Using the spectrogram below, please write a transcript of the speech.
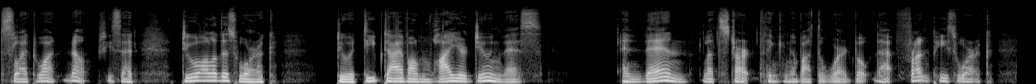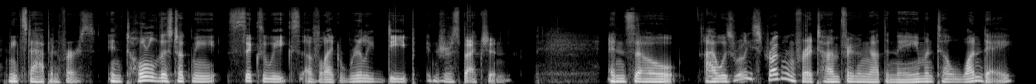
select one. No, she said, do all of this work, do a deep dive on why you're doing this, and then let's start thinking about the word. But that front piece work needs to happen first. In total, this took me six weeks of like really deep introspection. And so I was really struggling for a time figuring out the name until one day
